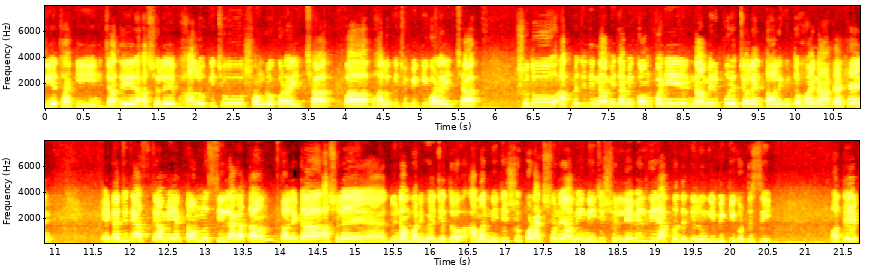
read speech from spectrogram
দিয়ে থাকি, যাদের আসলে ভালো কিছু সংগ্রহ করার ইচ্ছা বা ভালো কিছু বিক্রি করার ইচ্ছা, শুধু আপনি যদি নামি দামি কোম্পানির নামের উপরে চলেন, তাহলে কিন্তু হয় না। দেখেন, এটা যদি আজকে আমি একটা অন্য সিল লাগাতাম, তাহলে এটা আসলে দুই নাম্বারই হয়ে যেত। আমার নিজস্ব প্রোডাকশনে আমি নিজস্ব লেভেল দিয়ে আপনাদেরকে লুঙ্গি বিক্রি করতেছি। অতএব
